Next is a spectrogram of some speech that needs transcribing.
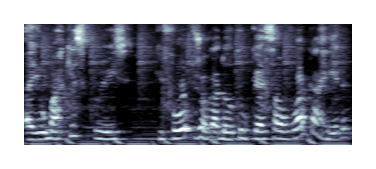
Aí o Marquis Chris, que foi outro jogador que o Kerr salvou a carreira.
